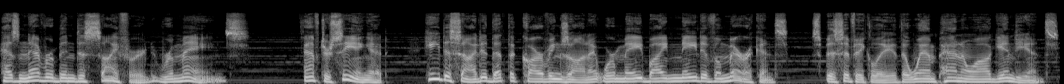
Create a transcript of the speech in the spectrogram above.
has never been deciphered remains. After seeing it, he decided that the carvings on it were made by Native Americans, specifically the Wampanoag Indians,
